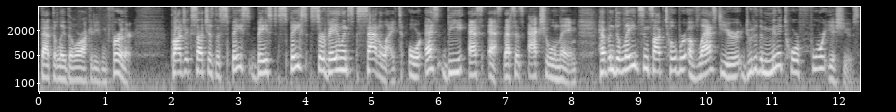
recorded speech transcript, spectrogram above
that delayed the rocket even further. Projects such as the Space Based Space Surveillance Satellite, or SBSS, that's its actual name, have been delayed since October of last year due to the Minotaur 4 issues.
